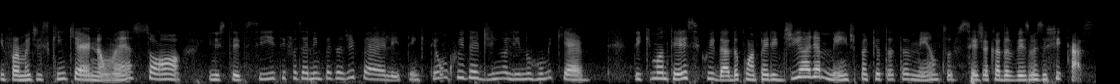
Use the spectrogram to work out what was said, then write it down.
em forma de skincare. Não é só ir no esteticista e fazer a limpeza de pele. Tem que ter um cuidadinho ali no home care. Tem que manter esse cuidado com a pele diariamente para que o tratamento seja cada vez mais eficaz.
